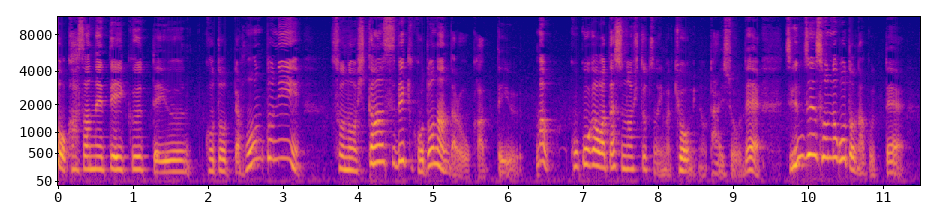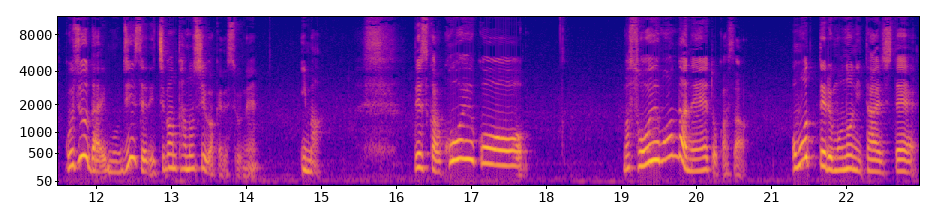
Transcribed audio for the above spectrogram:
を重ねていくっていうことって本当にその悲観すべきことなんだろうかっていう。まあここが私の一つの今興味の対象で、全然そんなことなくって、50代も人生で一番楽しいわけですよね。今。ですからこういうこう、まあそういうもんだねとかさ、思ってるものに対して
